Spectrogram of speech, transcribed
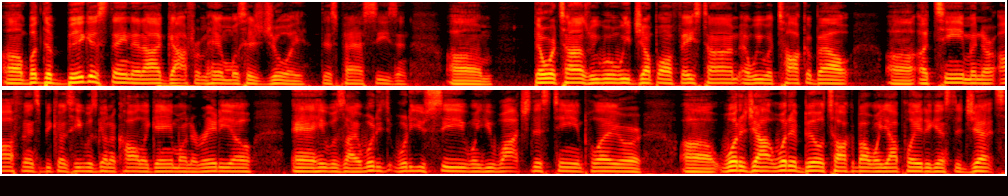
Um, but the biggest thing that I got from him was his joy this past season. Um, there were times we when we jump on FaceTime and we would talk about uh, a team and their offense because he was going to call a game on the radio and he was like, "What did what do you see when you watch this team play?" Or uh, what did y'all what did Bill talk about when y'all played against the Jets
